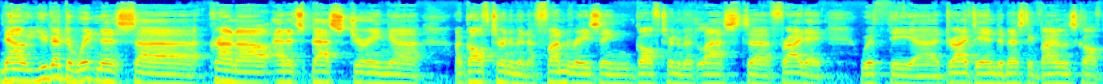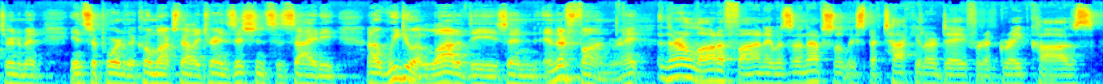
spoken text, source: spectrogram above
Now you got to witness uh, Crown Isle at its best during uh, a golf tournament, a fundraising golf tournament last uh, Friday with the uh, Drive to End Domestic Violence golf tournament in support of the Comox Valley Transition Society. Uh, we do a lot of these, and and they're fun, right? They're a lot of fun. It was an absolutely spectacular day for a great cause.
